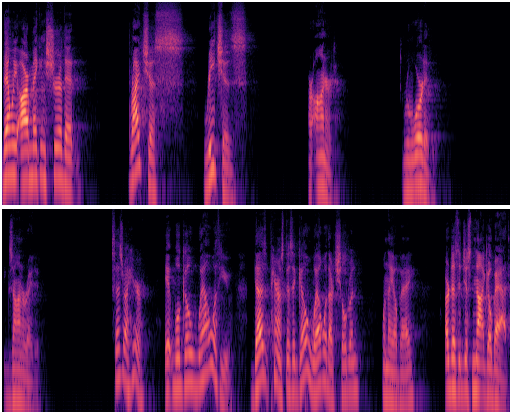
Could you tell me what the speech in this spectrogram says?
than we are making sure that righteous reaches are honored, rewarded, exonerated. It says right here, it will go well with you. Does parents, does it go well with our children when they obey? Or does it just not go bad?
